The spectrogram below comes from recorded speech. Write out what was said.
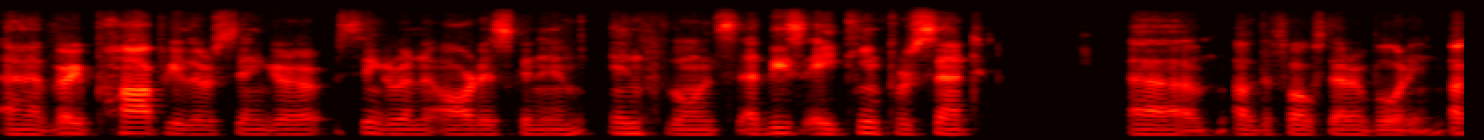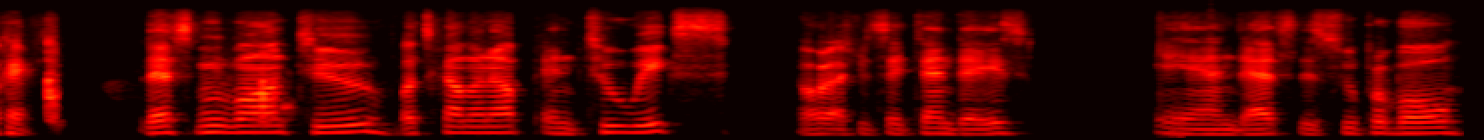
a very popular singer, singer and artist can in, influence at least 18% uh, of the folks that are voting. Okay, let's move on to what's coming up in two weeks, or I should say 10 days, and that's the Super Bowl.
